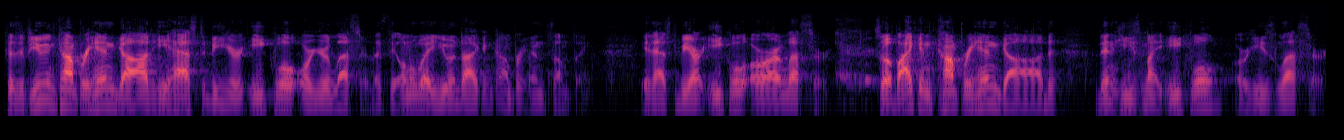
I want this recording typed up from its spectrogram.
Because if you can comprehend God, He has to be your equal or your lesser. That's the only way you and I can comprehend something. It has to be our equal or our lesser. So if I can comprehend God, then He's my equal or He's lesser.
